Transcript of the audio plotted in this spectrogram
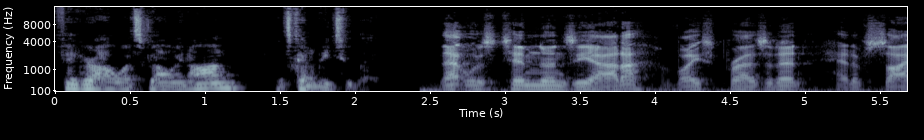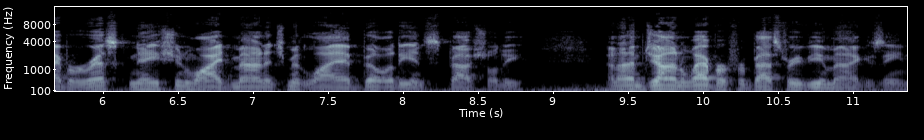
figure out what's going on, it's going to be too late. That was Tim Nunziata, Vice President, Head of Cyber Risk, Nationwide Management, Liability, and Specialty. And I'm John Weber for Best Review Magazine.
